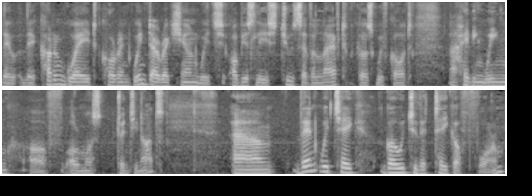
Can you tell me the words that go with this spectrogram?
the, the current weight, current wind direction, which obviously is 27 left because we've got a heading wing of almost 20 knots. Um, then we take go to the takeoff form.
